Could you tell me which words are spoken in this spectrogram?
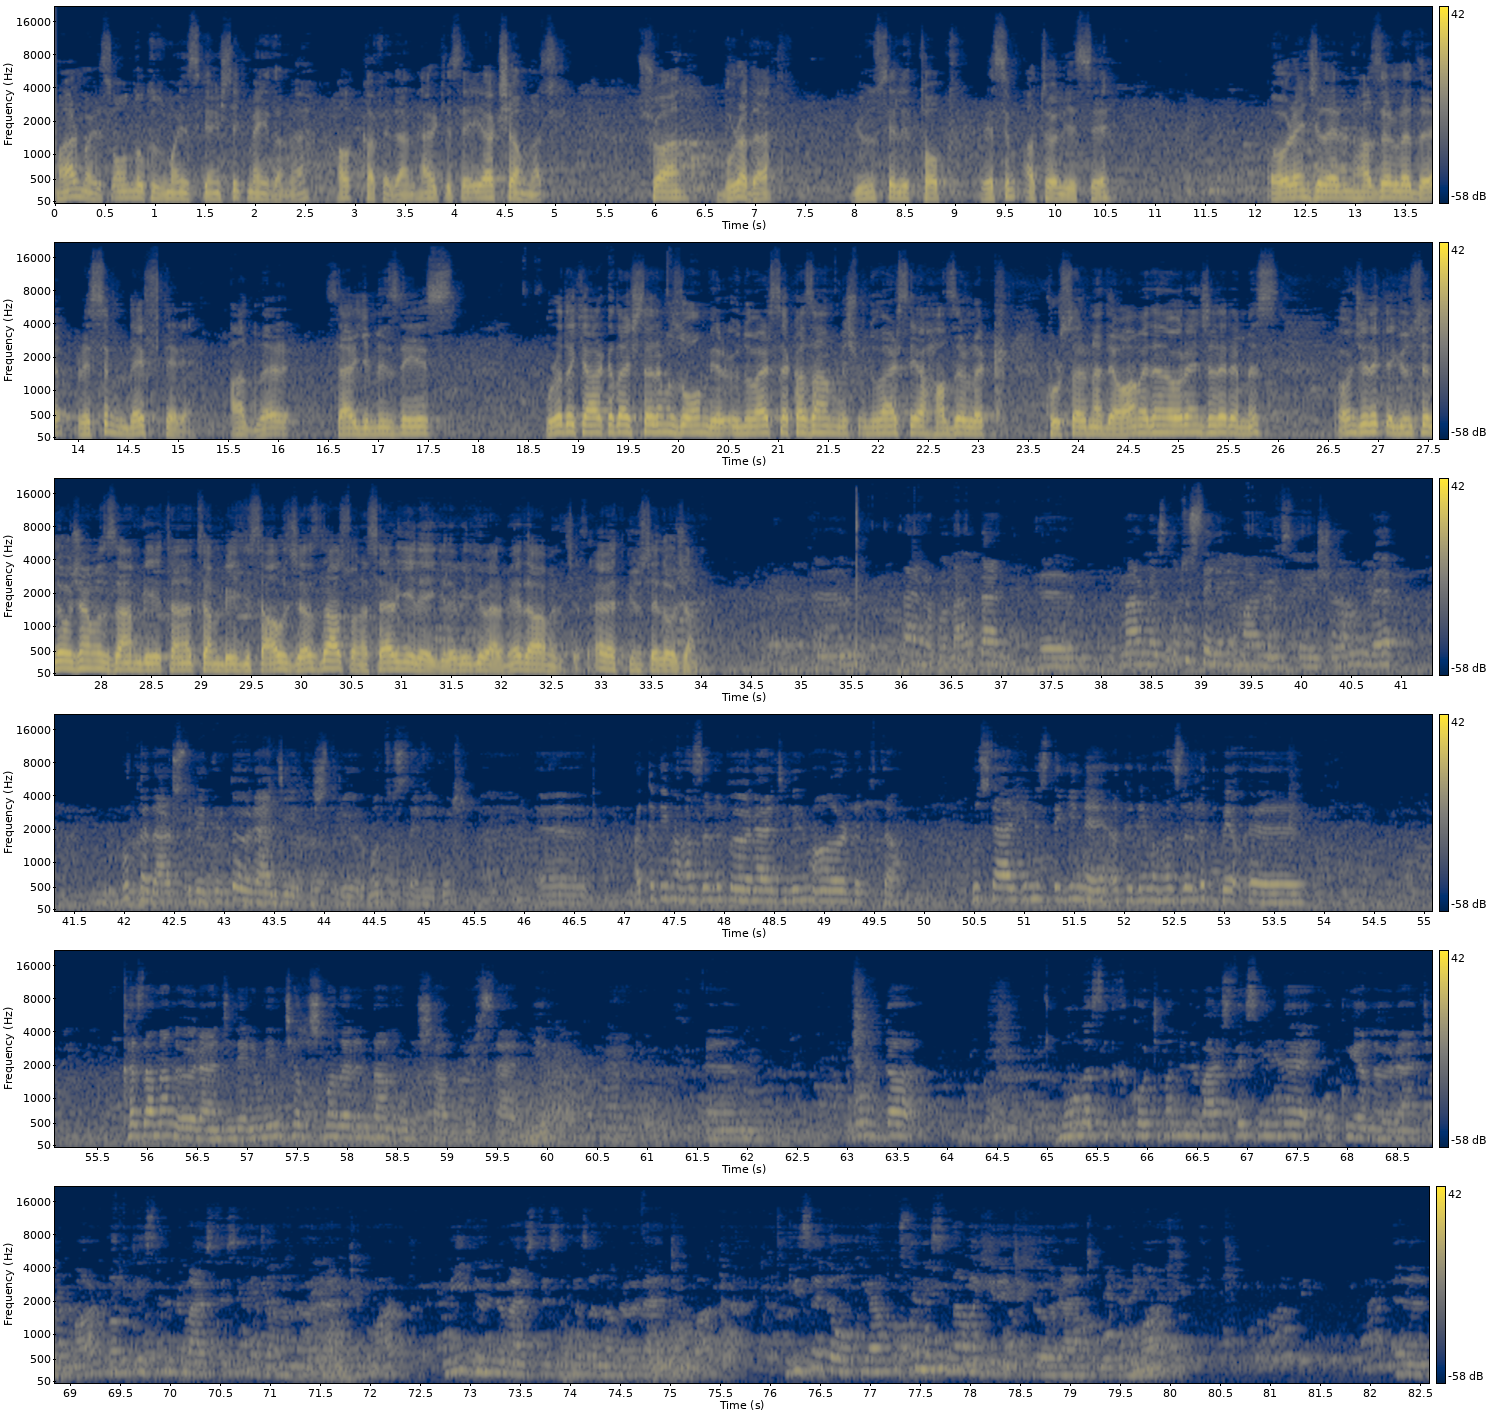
Marmaris 19 Mayıs Gençlik Meydanı Halk Kafe'den herkese iyi akşamlar. Şu an burada Günseli Top Resim Atölyesi öğrencilerin hazırladığı resim defteri adlı sergimizdeyiz. Buradaki arkadaşlarımız 11 üniversite kazanmış, üniversiteye hazırlık kurslarına devam eden öğrencilerimiz. Öncelikle Günseli hocamızdan bir tanıtım bilgisi alacağız. Daha sonra sergiyle ilgili bilgi vermeye devam edeceğiz. Evet Günseli hocam. Ee, Merhabalar, ben e, Marmaris, 30 senedir Marmaris'te yaşıyorum ve bu kadar süredir de öğrenci yetiştiriyorum, 30 senedir. Ee, akademi hazırlık öğrencilerim ağırlıkta. Bu sergimizde yine akademi hazırlık ve e, kazanan öğrencilerimin çalışmalarından oluşan bir sergi. Ee, burada Muğla Sıtkı Koçman Üniversitesi'nde okuyan öğrencim var. Balıkesir Üniversitesi kazanan öğrencim var. Niğde Üniversitesi kazanan öğrencim var. Rize'de okuyan bu sene sınava girecek öğrencilerim var. Ee,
